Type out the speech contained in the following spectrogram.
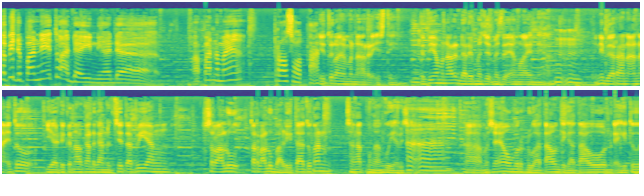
Tapi depannya itu ada ini, ada apa namanya? Prosotan. itulah yang menarik isti itu yang menarik dari masjid-masjid yang lain ya Mm-mm. ini biar anak-anak itu ya dikenalkan dengan masjid tapi yang selalu terlalu balita itu kan sangat mengganggu ya bisa Uh-uh. Nah, maksudnya umur 2 tahun, tiga tahun kayak gitu.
